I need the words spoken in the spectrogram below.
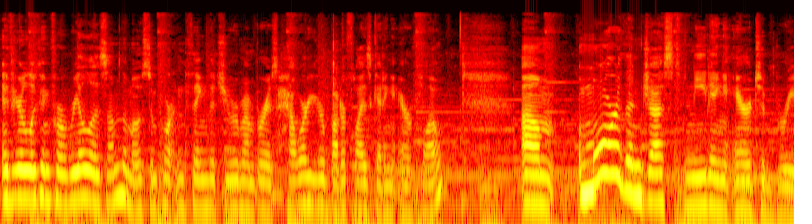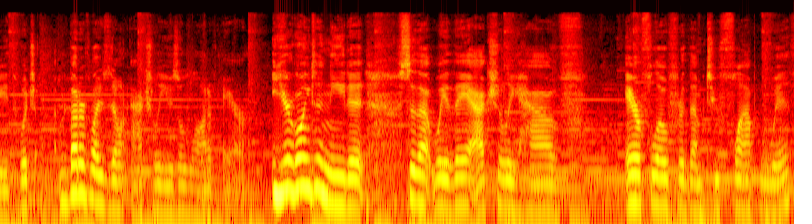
If you're looking for realism, the most important thing that you remember is how are your butterflies getting airflow? Um, more than just needing air to breathe, which butterflies don't actually use a lot of air. You're going to need it so that way they actually have airflow for them to flap with.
